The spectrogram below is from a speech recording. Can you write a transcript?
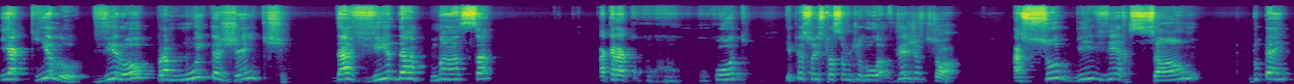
E aquilo virou para muita gente da vida mansa a cracudo e pessoa em situação de rua. Veja só, a subversão do bem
